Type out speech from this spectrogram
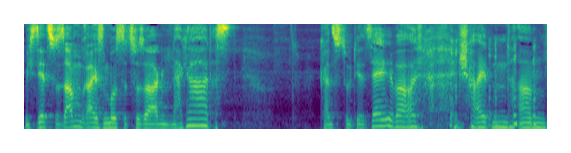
mich sehr zusammenreißen musste zu sagen, na ja, das kannst du dir selber entscheiden, ähm,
